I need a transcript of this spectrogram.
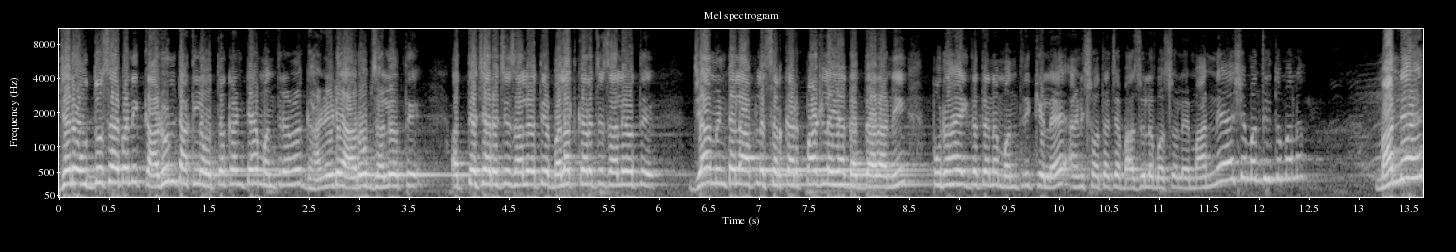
ज्यांना उद्धव साहेबांनी काढून टाकलं होतं कारण त्या मंत्र्यांवर घाणेडे आरोप झाले होते अत्याचाराचे झाले होते बलात्काराचे झाले होते. ज्या मिनिटाला आपलं सरकार पाडलं या गद्दारांनी पुन्हा एकदा त्यांना मंत्री केलंय आणि स्वतःच्या बाजूला बसवलंय. मान्य आहे असे मंत्री तुम्हाला? मान्य आहेत?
